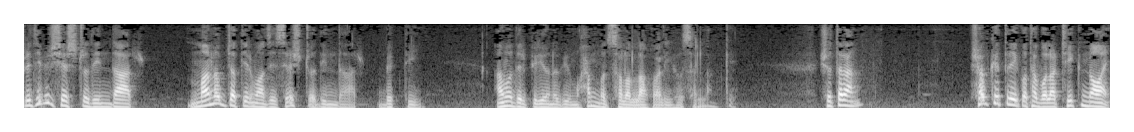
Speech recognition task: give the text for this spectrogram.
পৃথিবীর শ্রেষ্ঠ দিনদার, মানব জাতির মাঝে শ্রেষ্ঠ দিনদার ব্যক্তি আমাদের প্রিয় নবী মোহাম্মদ সাল্লাহ আলী হোসাল্লামকে সুতরাং সব ক্ষেত্রে এই কথা বলা ঠিক নয়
